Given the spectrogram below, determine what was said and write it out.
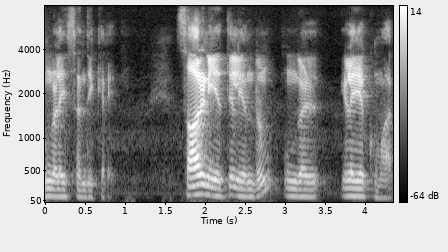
உங்களை சந்திக்கிறேன். சாரணியத்தில் என்றும் உங்கள் இளையகுமார்.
